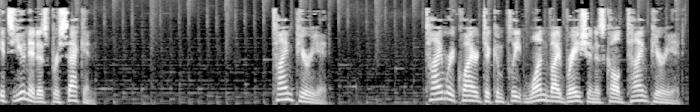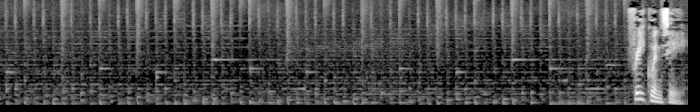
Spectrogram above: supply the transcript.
Its unit is per second. Time period Time required to complete one vibration is called time period. Frequency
